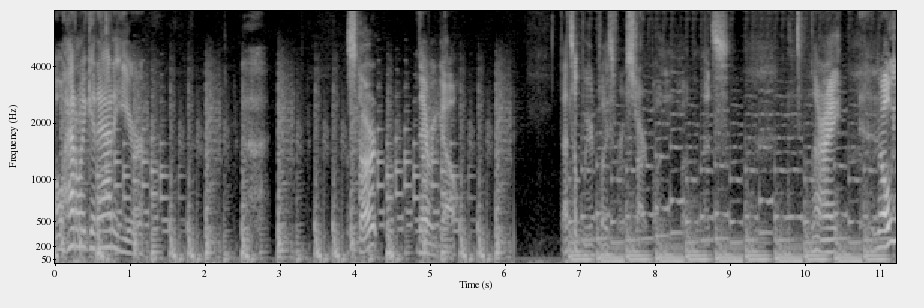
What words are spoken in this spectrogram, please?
Oh, how do I get out of here? start. There we go. That's a weird place for a start button, but that's... Alright. No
